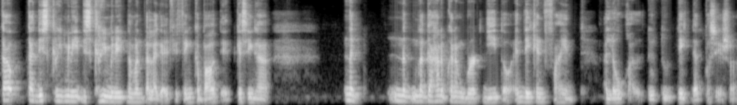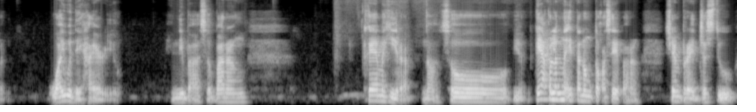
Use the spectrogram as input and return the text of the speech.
ka, ka-discriminate, discriminate naman talaga if you think about it. Kasi nga, nag, nag, naghahanap ka ng work dito and they can find a local to, to take that position. Why would they hire you? Hindi ba? So parang, kaya mahirap, no? So, yun. Kaya ko lang naitanong to kasi parang, syempre, just to,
